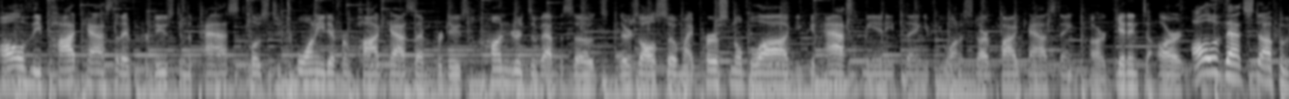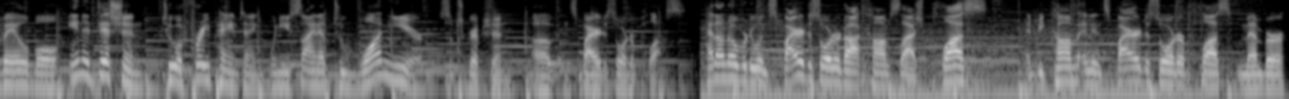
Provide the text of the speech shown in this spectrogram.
All of the podcasts that I've produced in the past, close to 20 different podcasts, I've produced hundreds of episodes. There's also my personal blog. You can ask me anything if you want to start podcasting or get into art. All of that stuff available in addition to a free painting when you sign up to one year subscription of Inspired Disorder Plus. Head on over to inspireddisorder.com slash plus and become an Inspired Disorder Plus member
